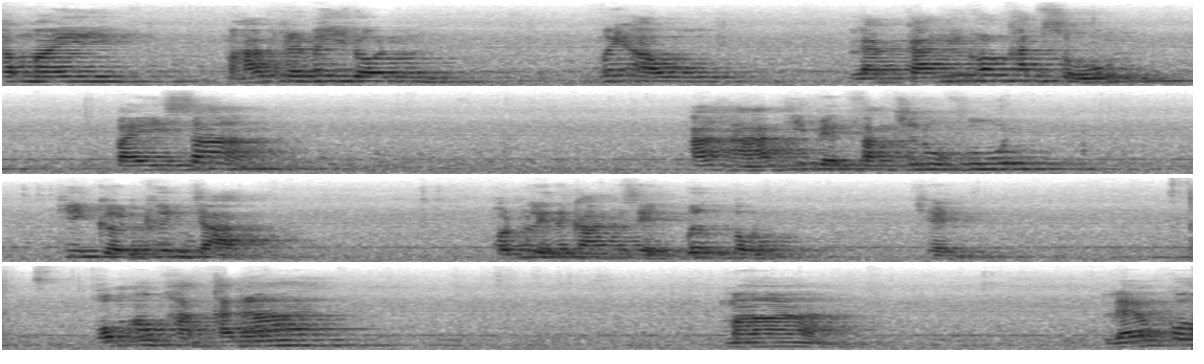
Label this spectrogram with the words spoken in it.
ทำไมมหาวิทยาลัยมหิดลไม่เอาหลักการวิเคราะห์ขั้นสูง ไปสร้างอาหารที่เป็นฟังชั่น a ลฟู้ดที่เกิดขึ้นจากผลผลิตการเกษตรเบื้องต้น เช่น ผมเอาผักคะน้ามา แล้วก็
